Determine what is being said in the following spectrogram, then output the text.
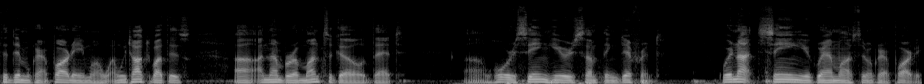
the Democrat Party anymore. And we talked about this uh, a number of months ago that uh, what we're seeing here is something different. We're not seeing your grandma's Democrat Party.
